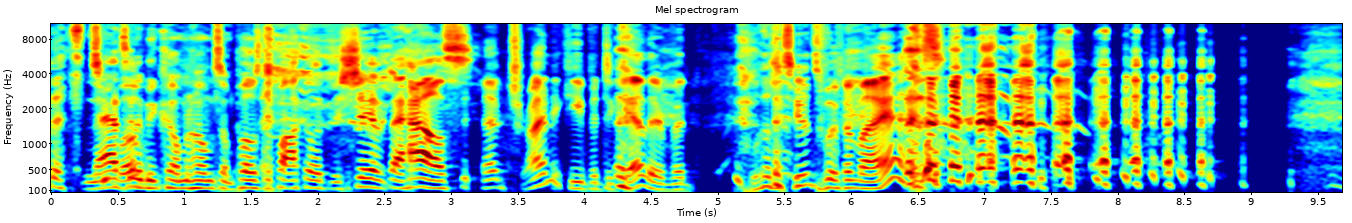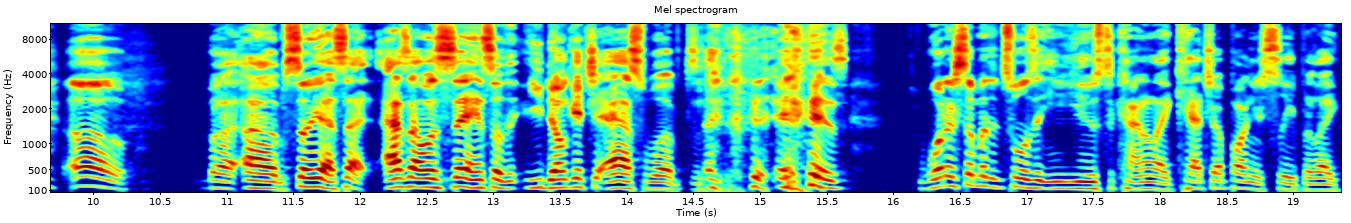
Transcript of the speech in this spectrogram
That's Nat's gonna be coming home some post apocalyptic shit at the house. I'm trying to keep it together, but little dude's whipping my ass. Oh. But um, so yes, as I was saying, so that you don't get your ass whooped, is what are some of the tools that you use to kind of like catch up on your sleep, or like,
